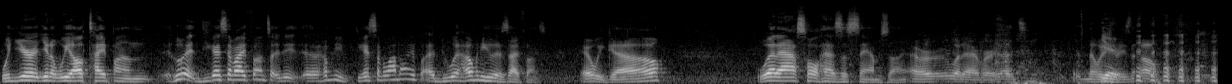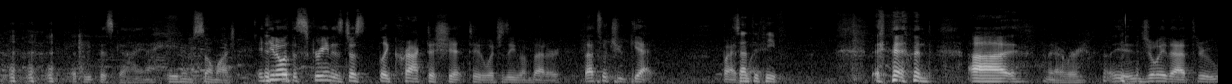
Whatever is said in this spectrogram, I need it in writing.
When you're, you know, we all type on, who, do you guys have iPhones? Uh, how many, do you guys have a lot of iPhones? How many who has iPhones? There we go. What asshole has a Samsung or whatever? That's, nobody's yeah. oh, I hate this guy. I hate him so much. And you know what? The screen is just like cracked to shit too, which is even better. That's what you get. By Santa Thief. and uh, whatever. Enjoy that through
